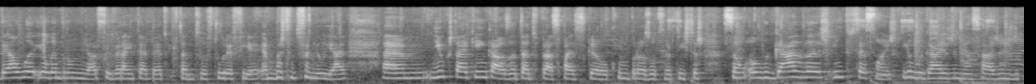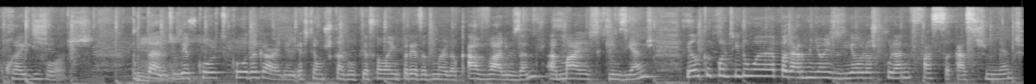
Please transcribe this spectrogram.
Dela eu lembro-me melhor, fui ver à internet, portanto a fotografia é bastante familiar. Um, e o que está aqui em causa, tanto para a Spice Girl como para os outros artistas, são alegadas interseções ilegais de mensagens de correio de voz. Portanto, de acordo com o The Guardian, este é um escândalo que assola a empresa de Murdoch há vários anos, há mais de 15 anos, ele que continua a pagar milhões de euros por ano face a casos semelhantes,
